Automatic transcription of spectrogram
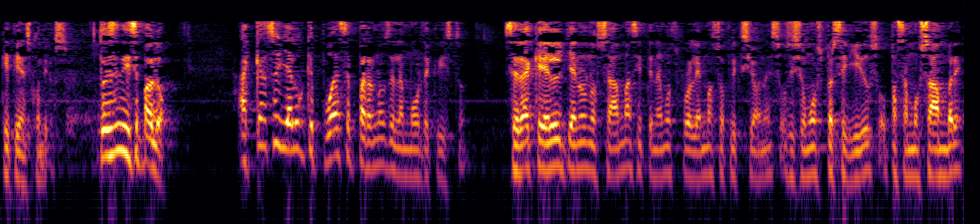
que tienes con Dios. Entonces dice Pablo, ¿acaso hay algo que pueda separarnos del amor de Cristo? ¿Será que Él ya no nos ama si tenemos problemas o aflicciones, o si somos perseguidos, o pasamos hambre,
